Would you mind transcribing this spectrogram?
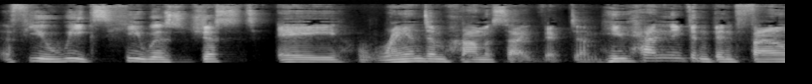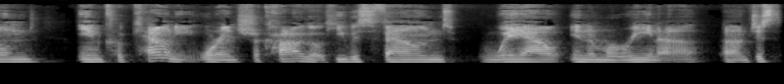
a few weeks, he was just a random homicide victim. He hadn't even been found in Cook County or in Chicago. He was found way out in a marina, um, just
